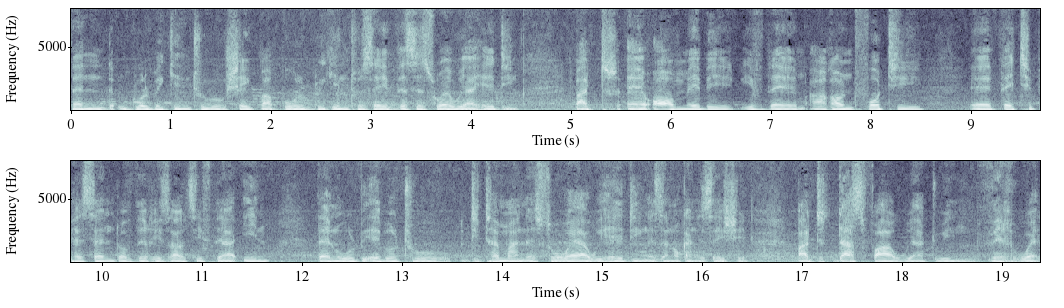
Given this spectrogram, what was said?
then it will begin to shape up. We'll begin to say this is where we are heading. But, uh, or maybe if they're around 40, uh, 30% of the results, if they are in, then we'll be able to determine as to where we're heading as an organization. But thus far, we are doing very well.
